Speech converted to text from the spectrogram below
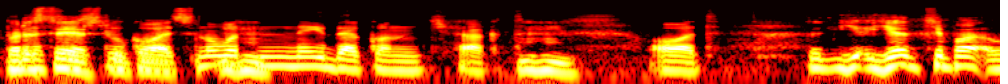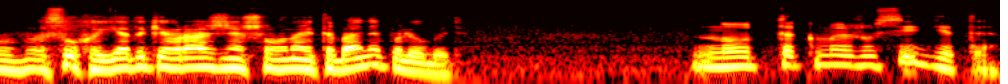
перестаю спілкуватися. Ну, от Мгм. не йде контакт. Угу. От. Є, є, типа, слухай, є таке враження, що вона і тебе не полюбить. Ну, так ми ж усі діти.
